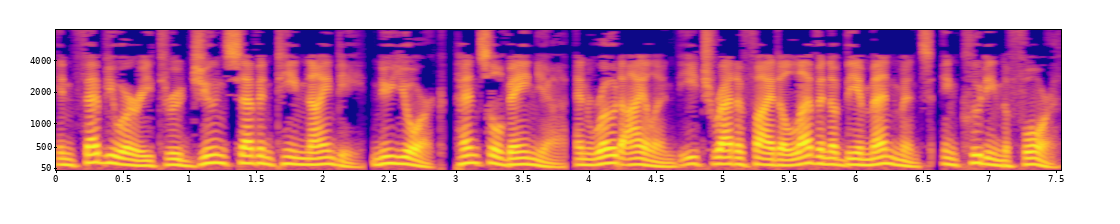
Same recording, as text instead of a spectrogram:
In February through June 1790, New York, Pennsylvania, and Rhode Island each ratified 11 of the amendments, including including the fourth.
